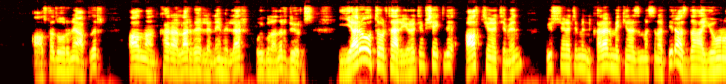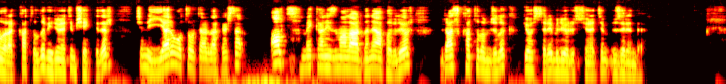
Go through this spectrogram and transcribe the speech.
alta doğru ne yapılır? Alınan kararlar, verilen emirler uygulanır diyoruz. Yarı otoriter yönetim şekli alt yönetimin üst yönetimin karar mekanizmasına biraz daha yoğun olarak katıldığı bir yönetim şeklidir. Şimdi yarı otoriterde arkadaşlar alt mekanizmalarda ne yapabiliyor? Biraz katılımcılık gösterebiliyor üst yönetim üzerinde.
